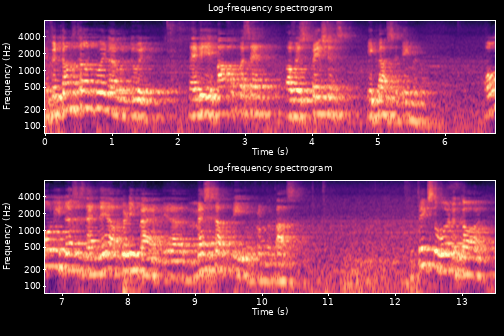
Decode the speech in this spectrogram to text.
If it comes down to it, I will do it. Maybe half a percent of his patients, he casts a demon. All he does is that they are pretty bad. They are messed up people from the past. He takes the word of God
